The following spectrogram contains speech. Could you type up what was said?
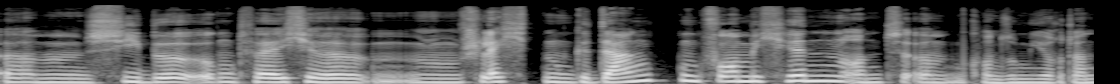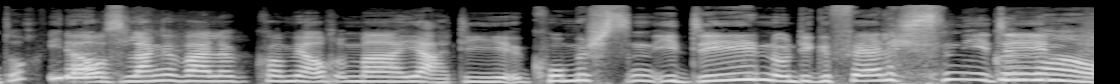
ähm, schiebe irgendwelche ähm, schlechten Gedanken vor mich hin und ähm, konsumiere dann doch wieder. Aus Langeweile kommen ja auch immer ja die komischsten Ideen und die gefährlichsten Ideen. Genau,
